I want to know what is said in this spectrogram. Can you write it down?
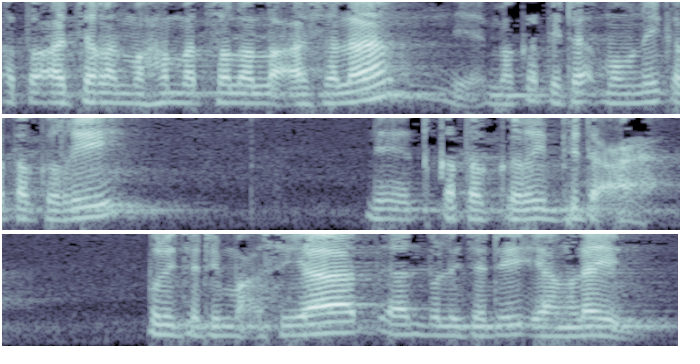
atau ajaran Muhammad sallallahu alaihi wasallam ya, maka tidak memenuhi kategori ya, kategori bid'ah boleh jadi maksiat dan boleh jadi yang lain.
